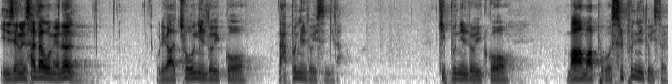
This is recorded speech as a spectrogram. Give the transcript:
인생을 살다 보면은 우리가 좋은 일도 있고 나쁜 일도 있습니다. 기쁜 일도 있고 마음 아프고 슬픈 일도 있어요.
